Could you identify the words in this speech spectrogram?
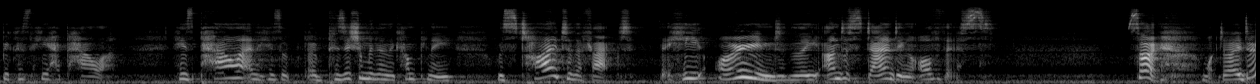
Because he had power. His power and his uh, position within the company was tied to the fact that he owned the understanding of this. So, what did I do?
